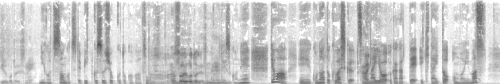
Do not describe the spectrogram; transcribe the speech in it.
いうことですね。2月3月でビックスショックとかがあったそうそういうことですね。ですかね。では、えー、この後詳しくその内容を伺っていきたいと思います。はい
